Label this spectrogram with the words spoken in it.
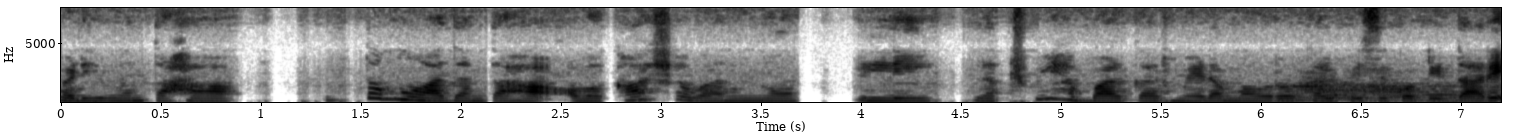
ಪಡೆಯುವಂತಹ ಉತ್ತಮವಾದಂತಹ ಅವಕಾಶವನ್ನು ಇಲ್ಲಿ ಲಕ್ಷ್ಮೀ ಹೆಬ್ಬಾಳ್ಕರ್ ಮೇಡಮ್ ಅವರು ಕಲ್ಪಿಸಿಕೊಟ್ಟಿದ್ದಾರೆ.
